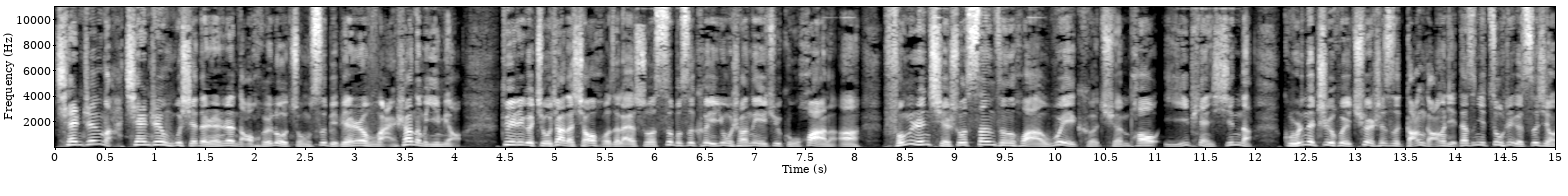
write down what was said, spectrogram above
天真嘛，天真无邪的人，这脑回路总是比别人晚上那么一秒。对这个酒驾的小伙子来说，是不是可以用上那一句古话了啊？逢人且说三分话，未可全抛一片心呐。古人的智慧确实是杠杠的，但是你做这个事情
